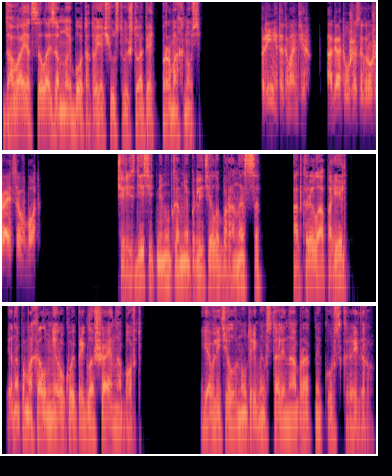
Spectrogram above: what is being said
«Давай отсылай за мной бот, а то я чувствую, что опять промахнусь». «Принято, командир. Агата уже загружается в бот». Через десять минут ко мне подлетела баронесса, открыла аппарель, и она помахала мне рукой, приглашая на борт. Я влетел внутрь, и мы встали на обратный курс к рейдеру.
